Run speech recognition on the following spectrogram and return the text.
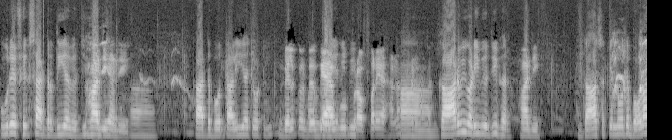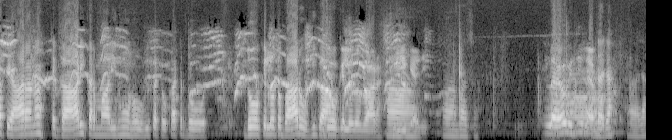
ਪੂਰੇ ਫਿਕਸ ਆਰਡਰ ਦੀ ਆ ਵੀਰ ਜੀ। ਹਾਂਜੀ ਹਾਂਜੀ। ਹਾਂ। ਕੱਦ ਬੋਤ ਵਾਲੀ ਆ ਝੋਟੀ। ਬਿਲਕੁਲ ਗੈਪ ਵੀ- ਪ੍ਰੋਪਰ ਹੈ ਹਨਾ? ਹਾਂ ਗਾੜ ਵੀ ਬੜੀ ਵੀਰ ਜੀ ਫਿਰ। ਹਾਂਜੀ। 10 ਕਿਲੋ ਤੇ ਬੋਲਾ ਤਿਆਰ ਆ ਨਾ ਤੇ ਗਾੜ ਹੀ ਕਰਮ ਵਾਲੀ ਨੂੰ ਹੁਣ ਹੋਊਗੀ ਘੱਟੋ ਘੱਟ 2 2 ਕਿਲੋ ਤੋਂ ਬਾਹਰ ਹੋਊਗੀ ਗਾੜ। 2 ਕਿਲੋ ਤੋਂ ਬਾਹਰ। ਠੀਕ ਹੈ ਜੀ। ਹਾਂ ਬਸ। ਲੈਓ ਵੀਰ ਜੀ ਲੈ ਲੈ ਜਾ ਆ ਜਾ।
